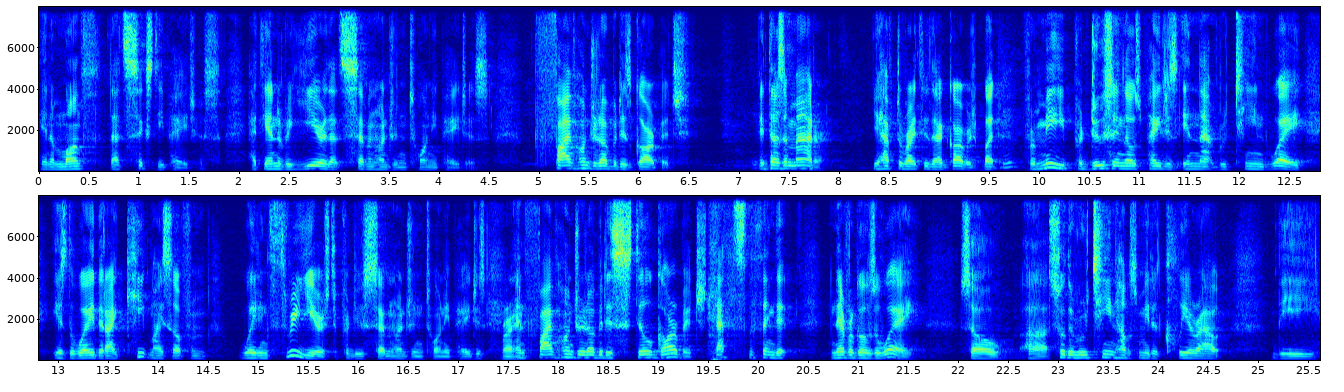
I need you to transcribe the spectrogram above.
In a month, that's 60 pages. At the end of a year, that's 720 pages. 500 of it is garbage. It doesn't matter. You have to write through that garbage. But mm-hmm. for me, producing those pages in that routine way is the way that I keep myself from waiting three years to produce 720 pages, right. and 500 of it is still garbage. That's the thing that never goes away. So, uh, so the routine helps me to clear out the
